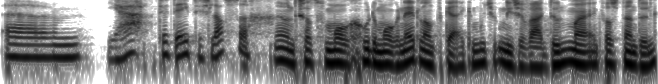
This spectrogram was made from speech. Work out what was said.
ehm, ja, het date is lastig. Ja, want ik zat vanmorgen Goedemorgen Nederland te kijken. Moet je ook niet zo vaak doen, maar ik was het aan het doen.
